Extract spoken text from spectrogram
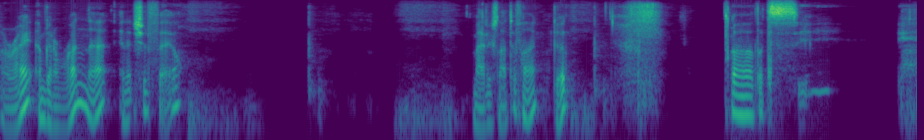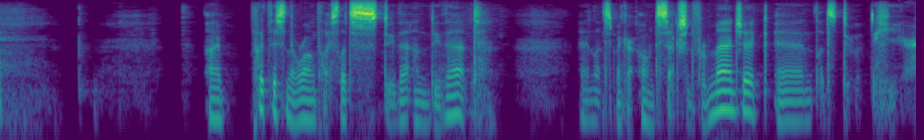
All right, I'm going to run that and it should fail. Magic's not defined. Good. Uh, let's see. I put this in the wrong place. Let's do that, undo that. And let's make our own section for magic, and let's do it here.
